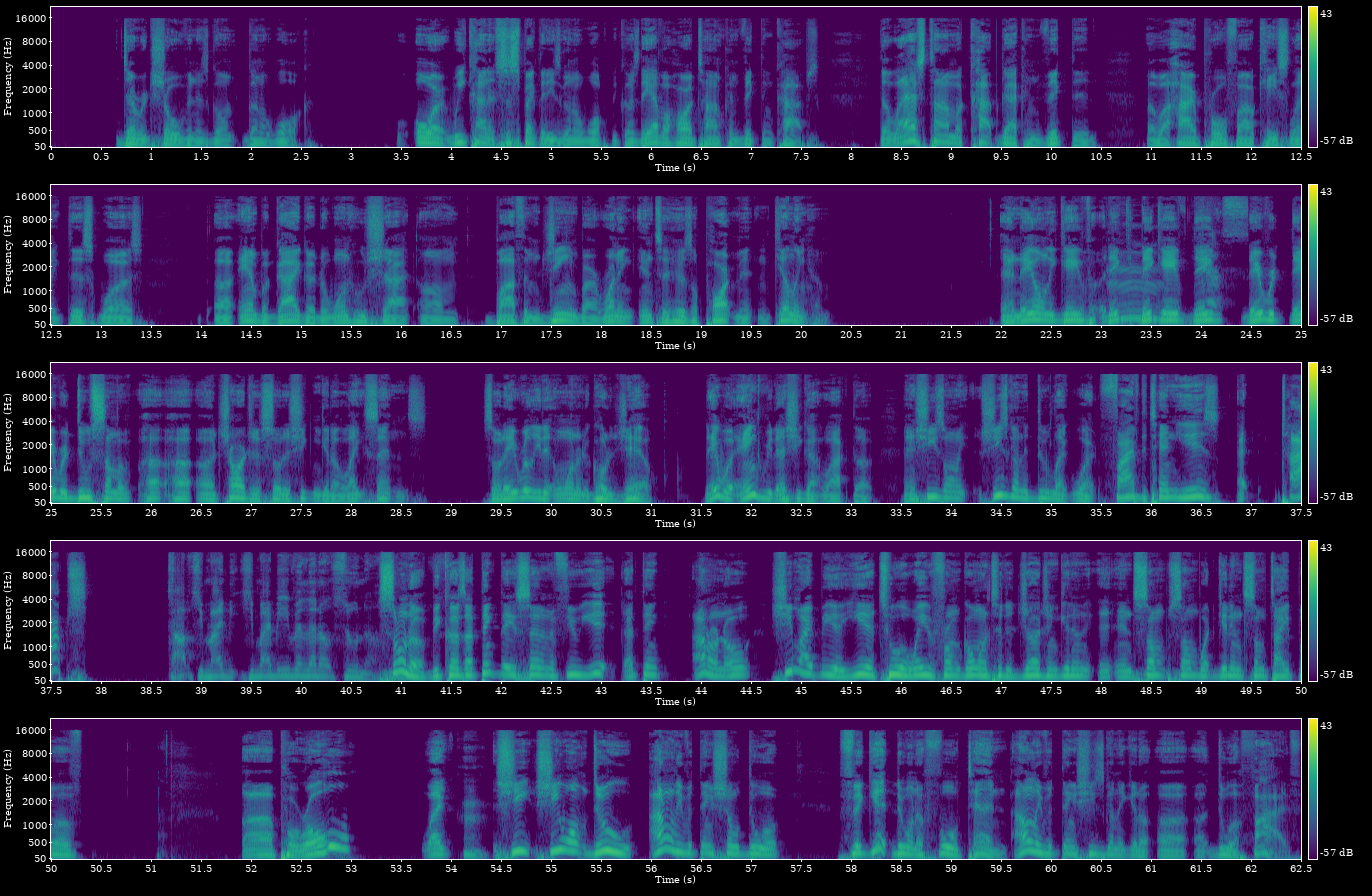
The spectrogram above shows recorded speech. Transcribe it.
Derek Chauvin is going gonna walk, or we kind of suspect that he's gonna walk because they have a hard time convicting cops. The last time a cop got convicted of a high profile case like this was uh, Amber Guyger, the one who shot um, Botham Jean by running into his apartment and killing him. And they only gave they Mm, they gave they yes. they re, they reduced some of her, her uh, charges so that she can get a light sentence. So they really didn't want her to go to jail. They were angry that she got locked up, and she's only she's gonna do like what five to ten years at tops Tops, she might be. She might be even let out sooner. sooner because I think they said in a few years. I think I don't know. She might be a year or two away from going to the judge and getting in some somewhat getting some type of uh parole. Like Hmm. she she won't do. I don't even think she'll do a. Forget doing a full ten. I don't even think she's gonna get a, uh a do a five.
